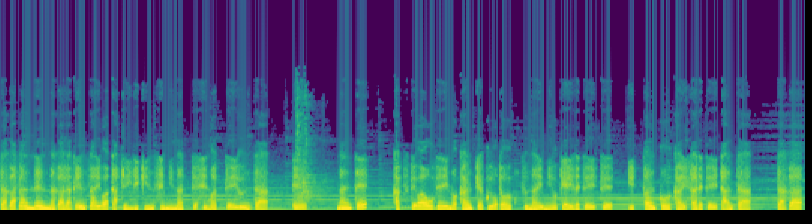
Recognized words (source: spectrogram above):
だが残念ながら現在は立ち入り禁止になってしまっているんだ。えなんで？かつては大勢の観客を洞窟内に受け入れていて、一般公開されていたんだ。だが、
